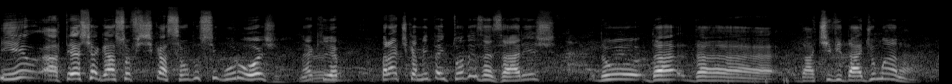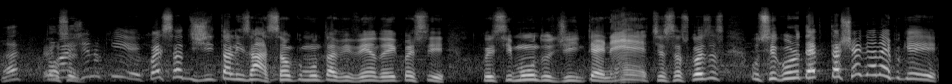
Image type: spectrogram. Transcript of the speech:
E até chegar à sofisticação do seguro hoje, né, que é, praticamente está em todas as áreas do, da, da, da atividade humana. Né? Então, Eu imagino que com essa digitalização que o mundo está vivendo aí, com esse, com esse mundo de internet, essas coisas, o seguro deve estar tá chegando aí, porque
